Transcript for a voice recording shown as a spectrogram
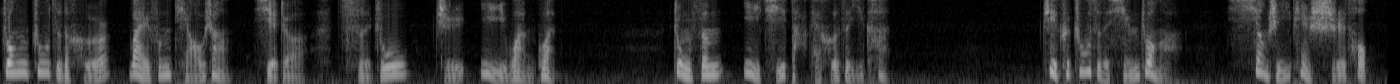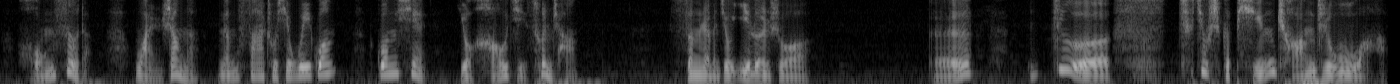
装珠子的盒外封条上写着“此珠值亿万贯”。众僧一起打开盒子一看，这颗珠子的形状啊，像是一片石头，红色的，晚上呢能发出些微光。光线有好几寸长，僧人们就议论说：“呃，这这就是个平常之物啊，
